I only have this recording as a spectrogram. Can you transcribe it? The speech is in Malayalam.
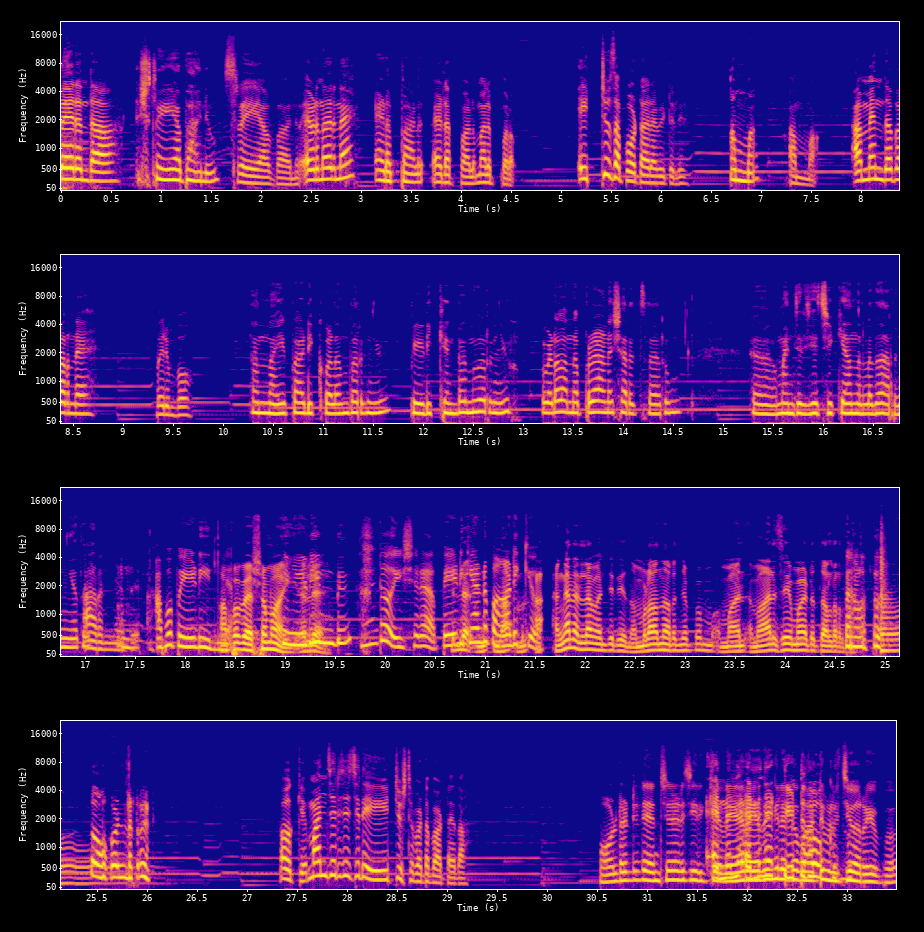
പേരെന്താ? ശ്രേയ ഭാനു. ശ്രേയ ഭാനു. എവിടെ വരുന്നേ? എടപ്പാൾ. എടപ്പാൾ മലപ്പുറം. ഏറ്റവും സപ്പോർട്ടാരാ വീട്ടിൽ? അമ്മ. അമ്മ. അമ്മ എന്താ പറഞ്ഞേ? വരുമ്പോ? നന്നായി പാടിക്കോളം പറഞ്ഞു. പേടിക്കണ്ടെന്ന് പറഞ്ഞു. ഇവിടെ വന്നപ്പോഴാണ് ശരത് സാറും മഞ്ജരി ചേച്ചിക്കാന്നുള്ളത് അറിഞ്ഞത്. അറിഞ്ഞത്. അപ്പൊ പേടിയില്ല. അപ്പൊ വിഷമായി അല്ലേ? പേടിയുണ്ട്. എന്തോ ഈശ്വര? പേടിക്കാണ്ട് പാടിക്കോ? അങ്ങനല്ല മഞ്ജരി. നമ്മളാന്ന് അറിഞ്ഞപ്പോ മാനസികമായിട്ട് തളർന്നു. ഓൾറെഡി ഓക്കെ മഞ്ചരി ചേച്ചിയുടെ ഏറ്റവും ഇഷ്ടപ്പെട്ട പാട്ട് ഏതാ? ഓൾറെഡി ടെൻഷൻ വേറെ ഏതെങ്കിലും പാട്ട് വിളിച്ചു പറയൂ ഇപ്പൊ.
